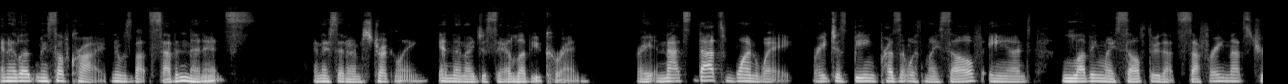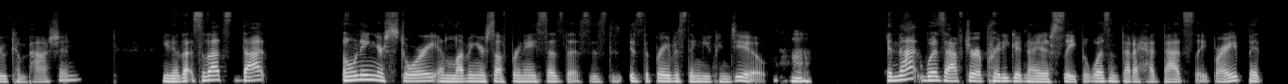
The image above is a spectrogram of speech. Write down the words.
And I let myself cry. And it was about seven minutes. And I said, I'm struggling. And then I just say, I love you, Koren. Right. And that's, that's one way, right? Just being present with myself and loving myself through that suffering. That's true compassion. You know, that, so that's, that owning your story and loving yourself brene says this is the, is the bravest thing you can do mm-hmm. and that was after a pretty good night of sleep it wasn't that i had bad sleep right but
